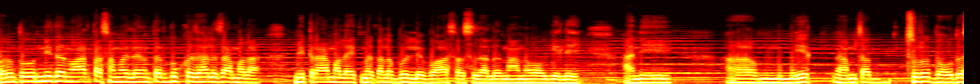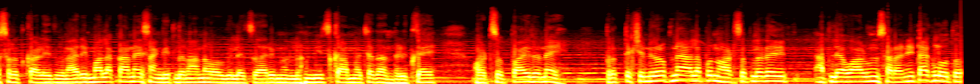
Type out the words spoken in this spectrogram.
परंतु निधन वार्ता समजल्यानंतर दुःख झालंच आम्हाला. मित्र आम्हाला एकमेकाला बोलले बा असं असं झालं नानाभाऊ गेले. आणि एक आमचा चुलत भाऊ दसरथ काळे अरे मला का नाही सांगितलं नानाभाऊ गेल्याचं? अरे म्हणलं मीच कामाच्या धांदळीत काय व्हॉट्सअप पाहिलं नाही. प्रत्यक्ष निरोप नाही आला पण व्हॉट्सअपला त्याने आपल्या वाळून सरांनी टाकलं होतं.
